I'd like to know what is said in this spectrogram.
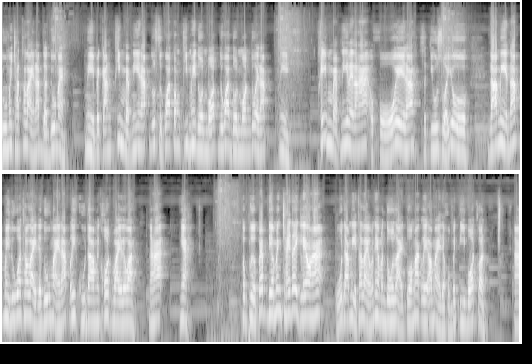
ดูไม่ชัดเท่าไหร่นะครับเดี๋ยวดูไหมนี่เป็นการทิมแบบนี้นะครับ รู้สึกว่าต้องทิมให้โดนบอสหรือว่าโดนมอนด้วยนะครับ นี่ทิมแบบนี้เลยนะฮะโอ้โหนะสกิลสวยอยู่ดาเมจนะครับไม่รู้ว่าเท่าไหร่เดี๋ยวดูใหม่นะครับเฮ้ยคูดามันโคตรไวเลยว่ะนะฮะ เนี่ยเผลอแป๊บเดียวแม่งใช้ได้อีกแล้วฮะโอ้ดาเมจเท่าไหร่วะเนี่ยมันโดนหลายตัวมากเลยเอาใหม่เดี๋ยวผมไปตีบอสก่อนอะ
